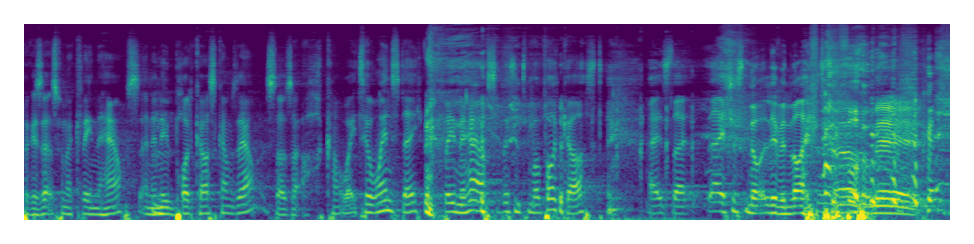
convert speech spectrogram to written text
because that's when I clean the house and a new Mm. podcast comes out. So I was like, oh, I can't wait till Wednesday to clean the house and listen to my podcast. And it's like that is just not living life to the Oh full. man.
